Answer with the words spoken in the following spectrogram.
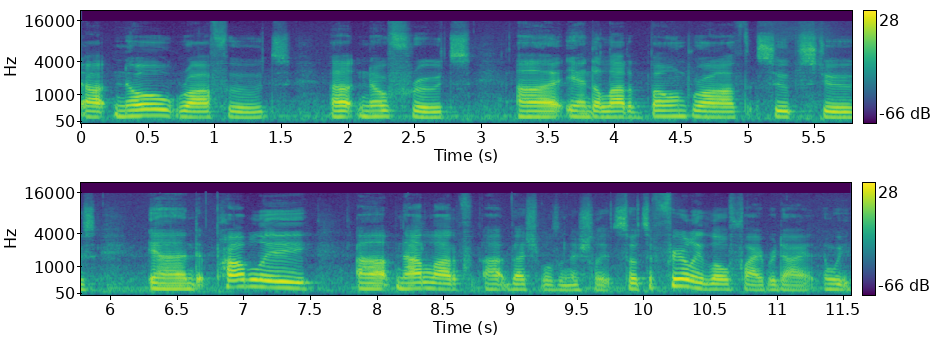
uh, no raw foods, uh, no fruits, uh, and a lot of bone broth, soup, stews, and probably uh, not a lot of uh, vegetables initially. So it's a fairly low fiber diet, and we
